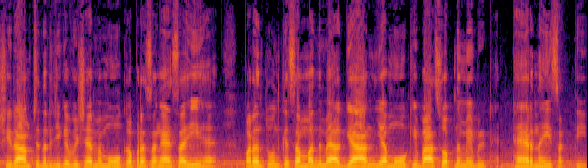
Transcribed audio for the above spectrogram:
श्री रामचंद्र जी के विषय में मोह का प्रसंग ऐसा ही है, परंतु उनके संबंध में अज्ञान या मोह की बात स्वप्न में भी ठहर नहीं सकती।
